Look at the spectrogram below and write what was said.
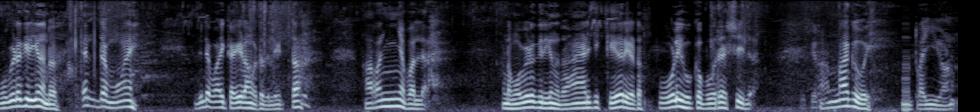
മോബിടെക്കിൽ ഇരിക്കുന്നുണ്ടോ? എന്റെ മോനെ. ഇതിന്റെ വായി കൈയിടാൻ പറ്റത്തില്ല. ഇട്ട അറിഞ്ഞ പല്ല. കണ്ടോ മോബിടെക്ക് ഇരിക്കുന്നുണ്ടോ. ആ അടിച്ച് കയറി കേട്ടോ. പോളി ഹുക്കപ്പ് രക്ഷയില്ല. അണ്ണാക്ക് പോയി. ട്രൈ ചെയ്യുവാണ്.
